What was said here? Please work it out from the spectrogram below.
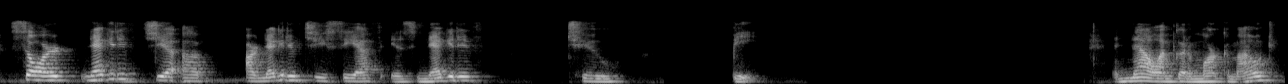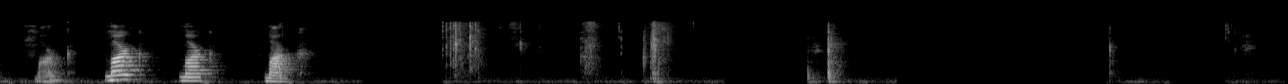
So our negative, G, uh, our negative GCF is negative 2b. And now I'm going to mark them out. Mark, mark, mark, mark.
